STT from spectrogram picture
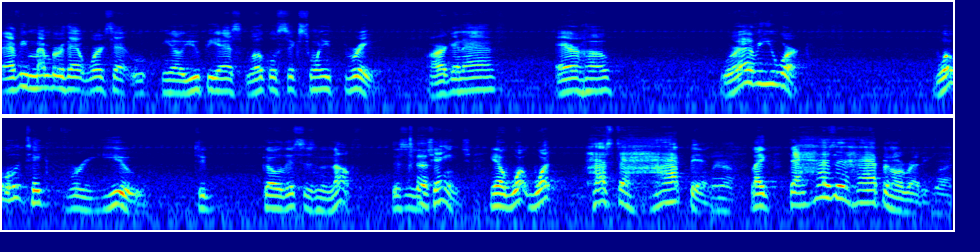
every member that works at you know UPS Local 623, Oregon Ave, Air Hub, wherever you work, what will it take for you to go? This isn't enough. This is a change. You know what? What has to happen? Yeah. Like that hasn't happened already. Right.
